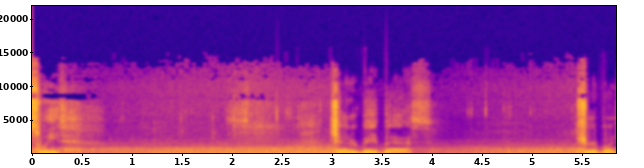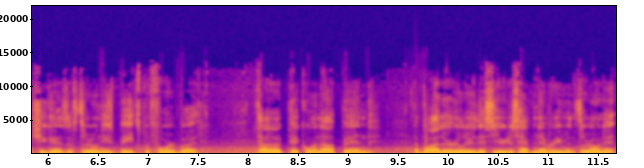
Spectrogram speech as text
Sweet. Chatterbait bass. I'm sure a bunch of you guys have thrown these baits before, but thought I'd pick one up and I bought it earlier this year, just have never even thrown it.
